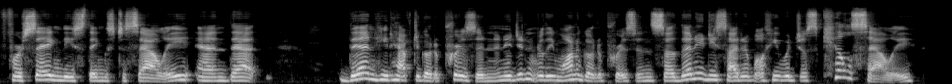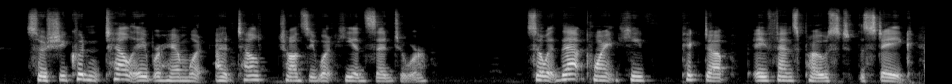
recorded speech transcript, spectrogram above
for saying these things to Sally and that then he'd have to go to prison and he didn't really want to go to prison so then he decided well he would just kill sally so she couldn't tell abraham what uh, tell chauncey what he had said to her. So at that point he picked up a fence post the stake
